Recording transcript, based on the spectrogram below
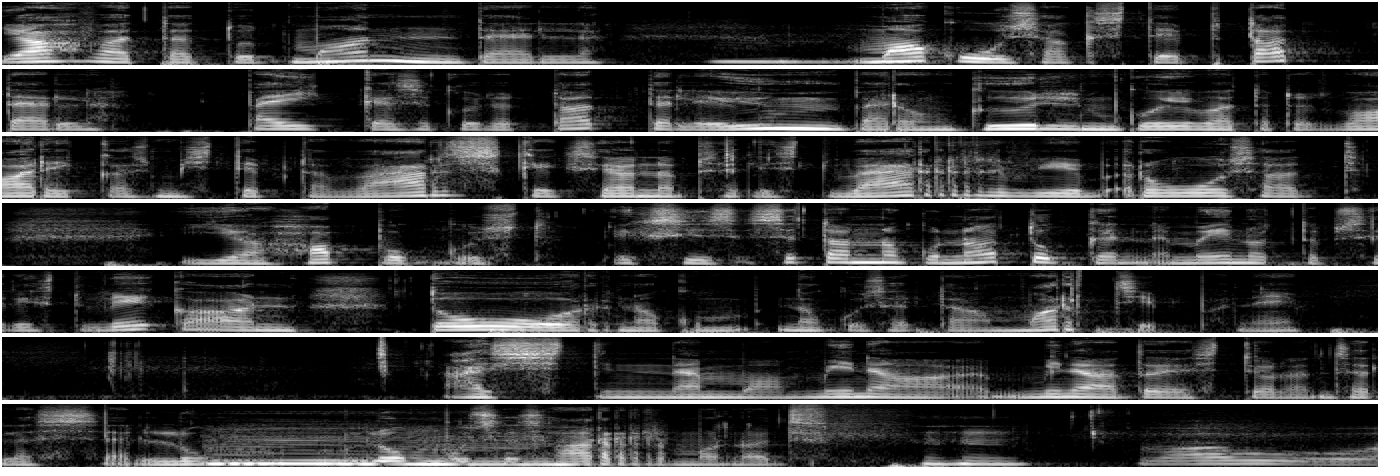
jahvatatud mandel mm., magusaks teeb tattel, päikesekujutud tattel ja ümber on külm kuivatatud vaarikas, mis teeb ta värskeks ja annab sellist värvi roosat ja hapukust, ehk siis seda nagu natukene meenutab sellist vegan toor nagu, nagu seda martsipani hästi nämma, mina, mina tõesti olen sellesse lum- mm., lummuses armunud Vau,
